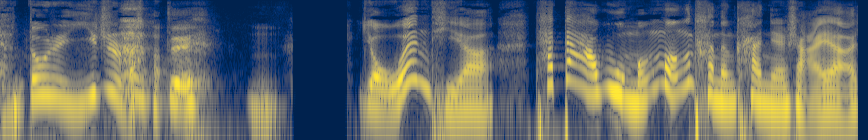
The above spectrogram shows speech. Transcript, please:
都是一致的。对，嗯，有问题啊！他大雾蒙蒙，他能看见啥呀？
